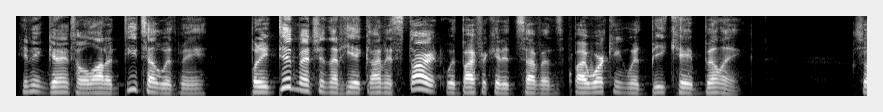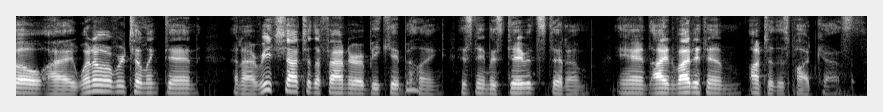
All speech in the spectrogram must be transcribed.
He didn't get into a lot of detail with me, but he did mention that he had gotten his start with bifurcated sevens by working with BK Billing. So I went over to LinkedIn and I reached out to the founder of BK Billing. His name is David Stidham, and I invited him onto this podcast.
